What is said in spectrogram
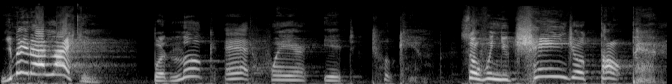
You may not like him, but look at where it took him. So when you change your thought pattern,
